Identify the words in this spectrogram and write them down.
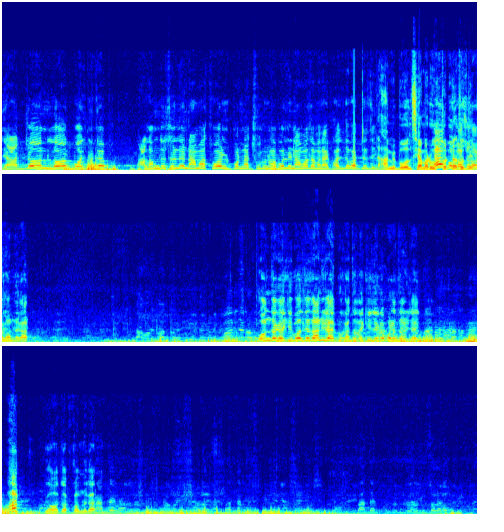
যে একজন লোক বলছি যে শুনলে নামাজ পড়ল না ছুরু না বললে নামাজ হবে না আমি ফালতে পারতেছি আমি বলছি আমার উত্তরটা তো দিতে। কোন জায়গায় কি বলতে জানিস বুকাতে কি লেগে পড়ে জানিস ভাই? হাট বিহদাব কম নাগাদ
